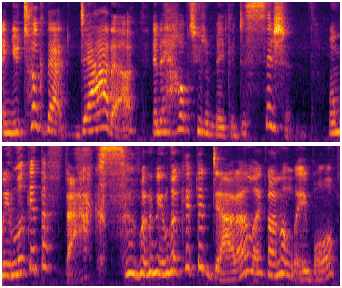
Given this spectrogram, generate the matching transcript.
And you took that data and it helped you to make a decision. When we look at the facts, when we look at the data, like on a label,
